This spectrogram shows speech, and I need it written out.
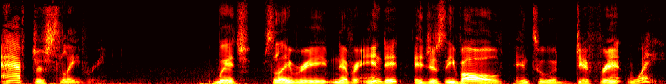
after slavery which slavery never ended. It just evolved into a different way.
